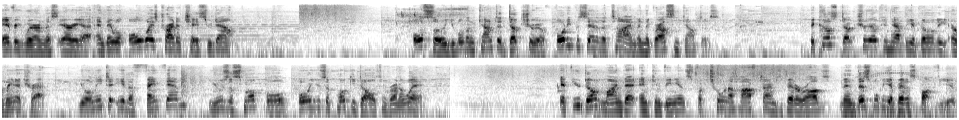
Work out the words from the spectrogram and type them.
everywhere in this area and they will always try to chase you down. Also, you will encounter Dugtrio 40% of the time in the grass encounters. Because Dugtrio can have the ability Arena Trap, you will need to either faint them, use a Smoke Ball, or use a Pokédoll to run away. If you don't mind that inconvenience for two and a half times better odds, then this will be a better spot for you.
